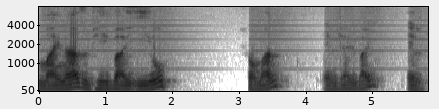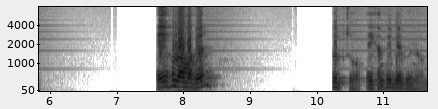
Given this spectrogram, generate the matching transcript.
মাইনাস ভি বাই ইউ সমান এল ড্যাশ বাই এল এই হলো আমাদের সূত্র, এইখান থেকে বের করে নিলাম।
